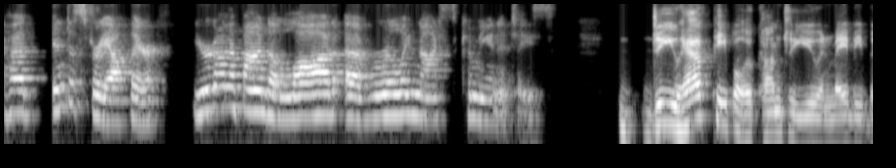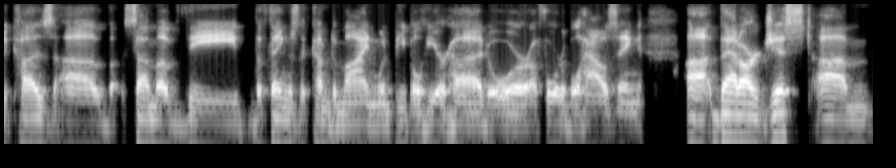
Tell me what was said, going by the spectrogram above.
HUD industry out there. You're going to find a lot of really nice communities do you have people who come to you and maybe because of some of the the things that come to mind when people hear hud or affordable housing uh, that are just um,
